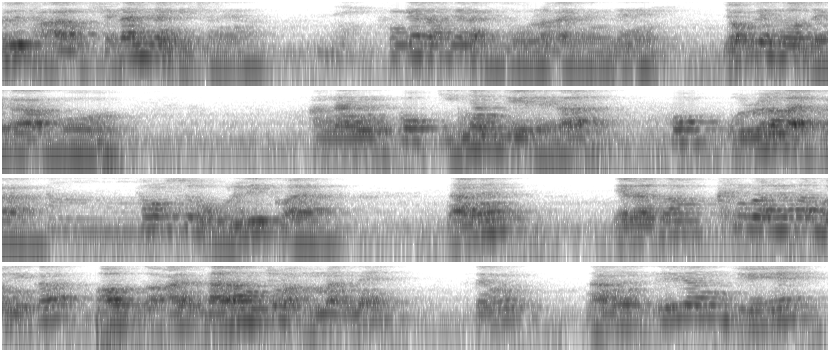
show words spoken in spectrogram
그 다음 계단이라는 게 있잖아요. 네. 한 계단 한 계단 계속 올라가야 되는데 여기서 내가 뭐 아, 나는 꼭 2년 뒤에 내가 꼭 올라갈 거야. 아, 평수를 올릴 거야. 나는 예를 들어서 큰 걸 하다 보니까 어 나- 나랑 좀 안 맞네. 그러면 나는 1년 뒤에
